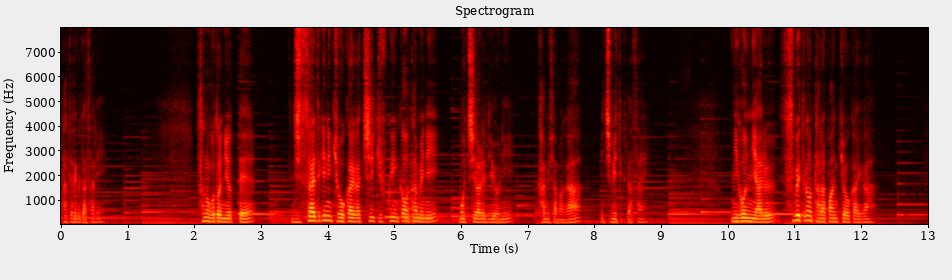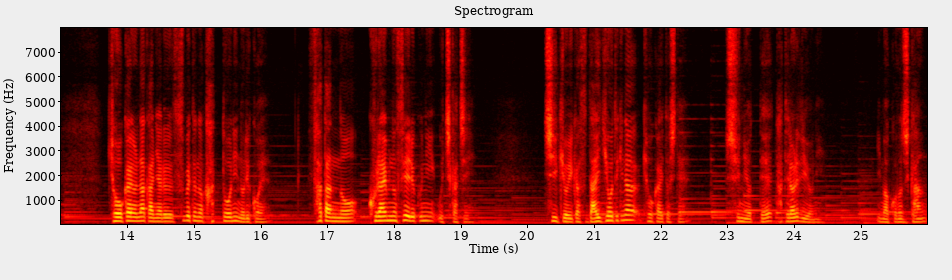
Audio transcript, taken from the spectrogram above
立ててくださりそのことによって実際的に教会が地域福音化のために用いられるように神様が導いてください。日本にあるすべてのタラパン教会が教会の中にあるすべての葛藤に乗り越えサタンの暗闇の勢力に打ち勝ち地域を生かす代表的な教会として主によって建てられるように今この時間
